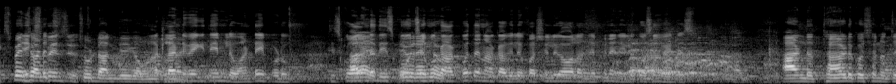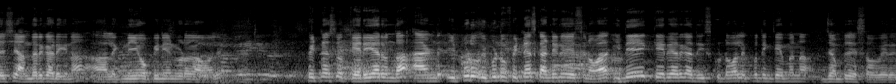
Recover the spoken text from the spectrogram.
Expensive. చూడడానికి. అట్లాంటివి అయితే ఏం లేవు. అంటే ఇప్పుడు తీసుకోవాలంటే తీసుకోవచ్చేమో కాకపోతే నాకు అవి ఫస్ట్ ఇల్లు కావాలని చెప్పి నేను ఇల్లు కోసం వెయిట్ చేస్తాను అండ్ థర్డ్ క్వశ్చన్ వచ్చేసి అందరికి అడిగిన. లైక్ నీ ఒపీనియన్ కూడా కావాలి. ఫిట్నెస్లో కెరియర్ ఉందా? అండ్ ఇప్పుడు ఇప్పుడు నువ్వు ఫిట్నెస్ కంటిన్యూ చేస్తున్నావా? ఇదే కెరియర్గా తీసుకుంటావా? లేకపోతే ఇంకేమైనా జంప్ చేస్తావా వేరే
